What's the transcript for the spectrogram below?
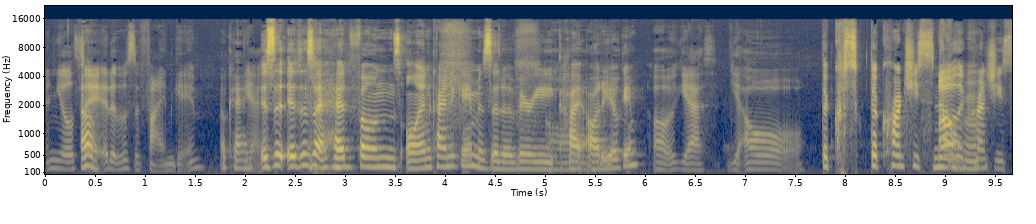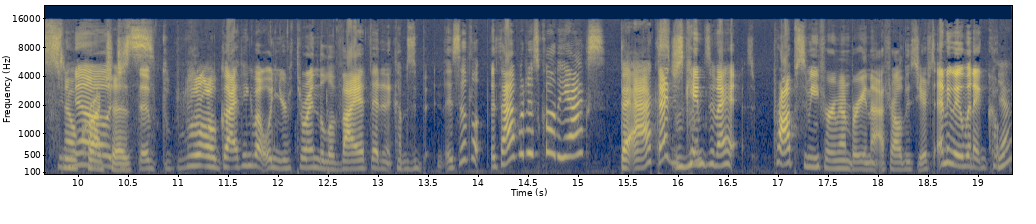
and you'll say Oh. it, it was a fine game. Okay. Yeah. Is it is this a headphones on kind of game? Is it a very high oh. audio game? Oh yes, yeah. Oh, The c- the crunchy snow. oh, the mm-hmm. crunchy snow, Snow crunches. Just the, oh god, I think about when you're throwing the Leviathan and it comes. Is it? Is that what it's called? The axe? The axe. That just mm-hmm. came to my head. Props to me for remembering that after all these years. Anyway, when it co- Yeah.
